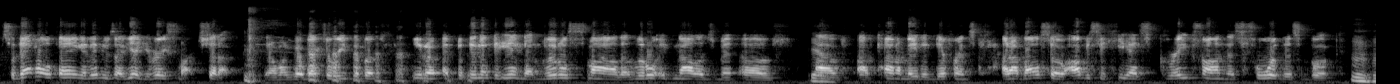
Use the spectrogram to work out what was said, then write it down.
So that whole thing, and then he was like, "Yeah, you're very smart. Shut up. You know, I'm gonna go back to read the book." You know, and- but then at the end, that little smile, that little acknowledgement of, Yeah. "I've, I've kind of made a difference," and I've also, obviously, he has great fondness for this book, Mm-hmm.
